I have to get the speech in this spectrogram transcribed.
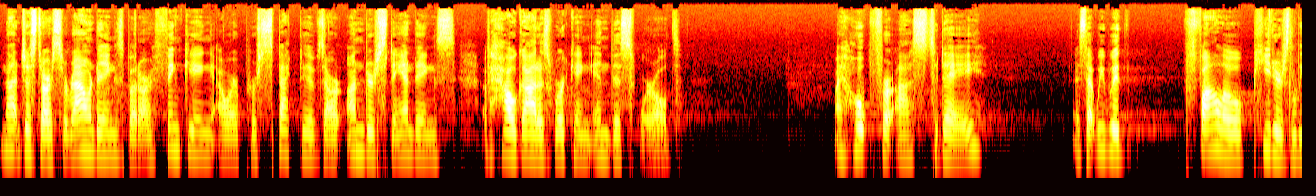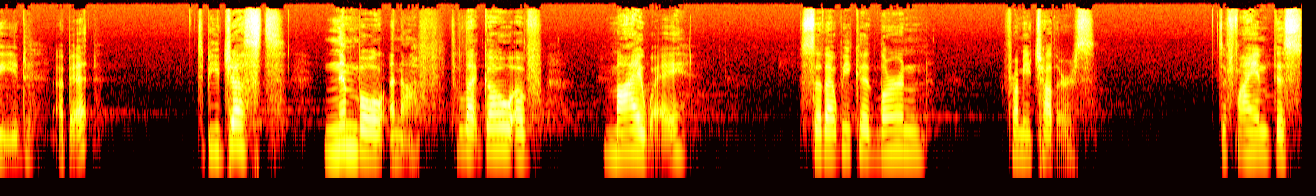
Not just our surroundings, but our thinking, our perspectives, our understandings of how God is working in this world. My hope for us today is that we would follow Peter's lead a bit, to be just nimble enough to let go of my way so that we could learn from each other's. To find this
